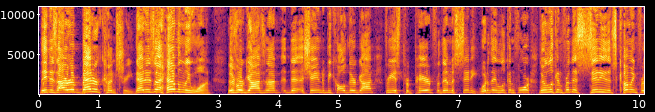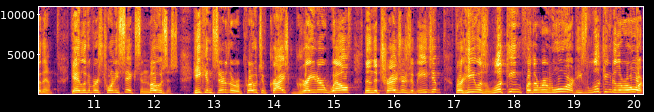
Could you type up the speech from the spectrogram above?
they desire a better country. That is a heavenly one. Therefore, God's not ashamed to be called their God, for he has prepared for them a city. What are they looking for? They're looking for this city that's coming for them. Okay, look at verse 26 in Moses. He considered the reproach of Christ greater wealth than the treasures of Egypt, for he was looking for the reward. He's looking to the reward.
